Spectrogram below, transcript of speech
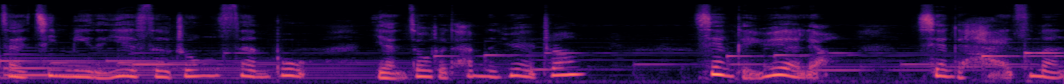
在静谧的夜色中散步，演奏着他们的乐章，献给月亮。献给孩子们，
